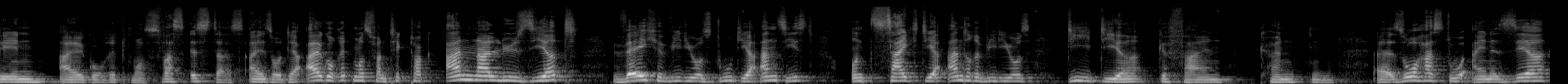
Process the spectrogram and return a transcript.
den Algorithmus. Was ist das? Also der Algorithmus von TikTok analysiert, welche Videos du dir ansiehst und zeigt dir andere Videos, die dir gefallen könnten. Äh, so hast du eine sehr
